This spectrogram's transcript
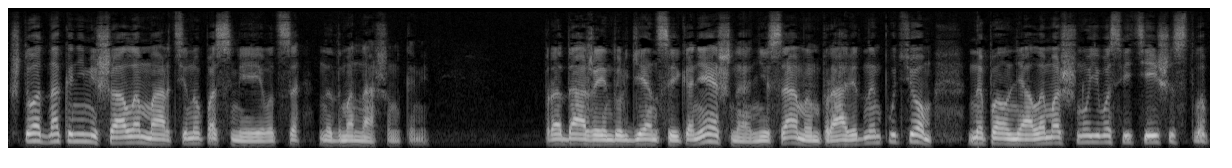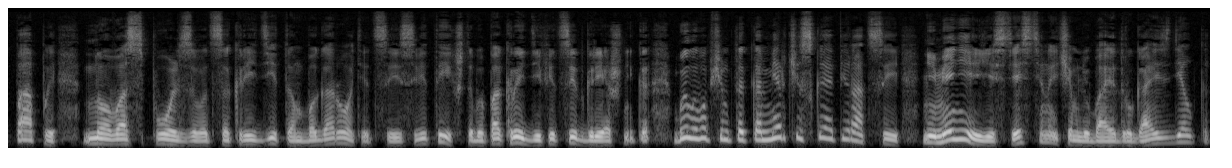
что, однако, не мешало Мартину посмеиваться над монашенками. Продажа индульгенции, конечно, не самым праведным путем наполняла мошну его святейшества папы, но воспользоваться кредитом Богородицы и святых, чтобы покрыть дефицит грешника, было, в общем-то, коммерческой операцией, не менее естественной, чем любая другая сделка.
